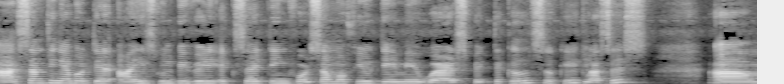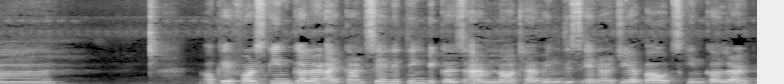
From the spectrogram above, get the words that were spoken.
uh, something about their eyes will be very exciting. For some of you they may wear spectacles okay glasses. Um okay for skin color i can't say anything because i'm not having this energy about skin color.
